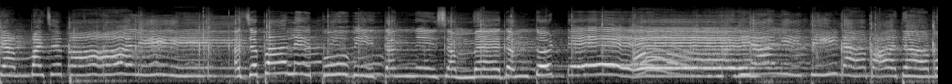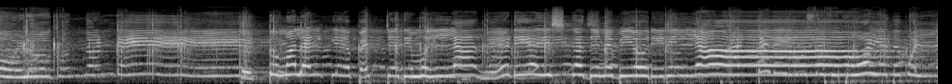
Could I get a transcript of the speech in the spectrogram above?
ചമ്മജപാലേ അജപാലെ പൂവി തന്നെ സമ്മതം തൊട്ടേ. തൊട്ടുമലൽക്കിയ പെറ്റതി മുല്ല ഇഷ്കത് യൂസഫ് പോയത് മുല്ല.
